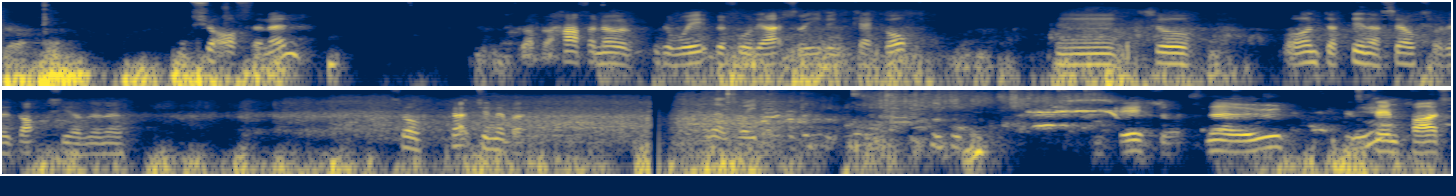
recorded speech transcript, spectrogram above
So, we'll shut off the now. Got about half an hour to wait before they actually even kick off. Eh, so, we'll entertain ourselves for the ducks here now. So, catch you in a bit. That's why. Okay, so it's now it's ten past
